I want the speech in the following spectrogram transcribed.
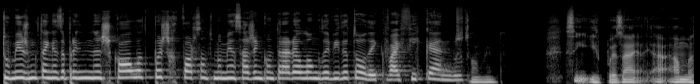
tu mesmo que tenhas aprendido na escola, depois reforçam-te uma mensagem contrária ao longo da vida toda e que vai ficando. Totalmente. Sim, e depois há, há, há uma.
